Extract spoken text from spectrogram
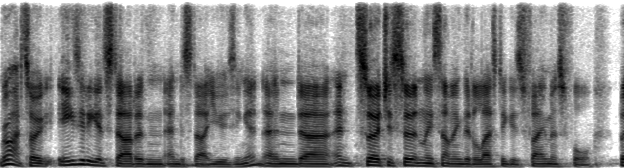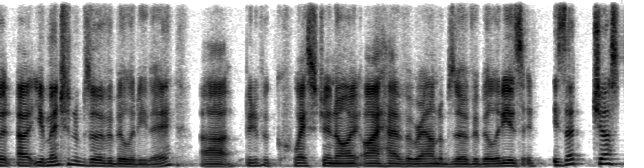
Right, so easy to get started and, and to start using it, and uh, and search is certainly something that Elastic is famous for. But uh, you mentioned observability there. A uh, bit of a question I, I have around observability is is that just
